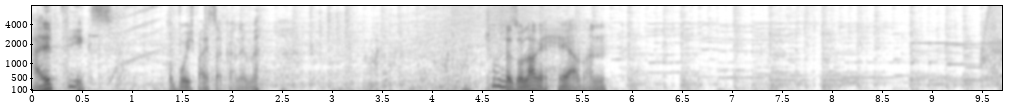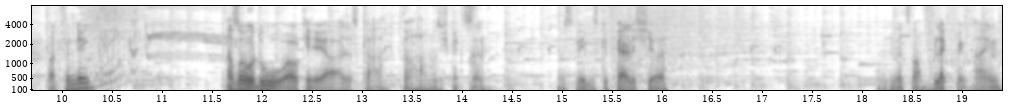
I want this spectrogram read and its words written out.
halbwegs, obwohl ich weiß da gar nicht mehr. Schon wieder so lange her, Mann. Was für ein Ding? Ach so, du. Okay, ja, alles klar. Da muss ich wechseln. Das Leben ist gefährlich hier. Und jetzt mal Blackwing ein.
